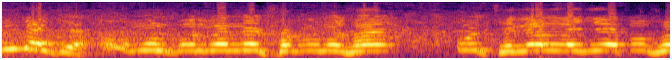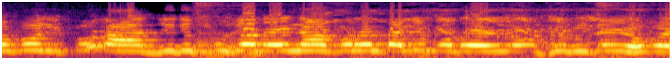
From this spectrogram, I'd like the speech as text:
কি যাইছে অমন করবেন না ঠাকুর মশাই ওই ছেলের লেগে এত সকল করা। আর যদি পূজাটাই না করেন তাহলে বড় অসুবিধাই হবে।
